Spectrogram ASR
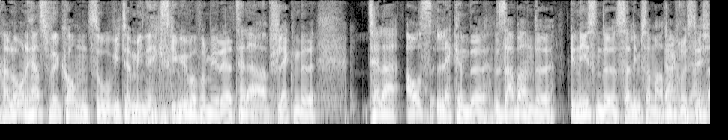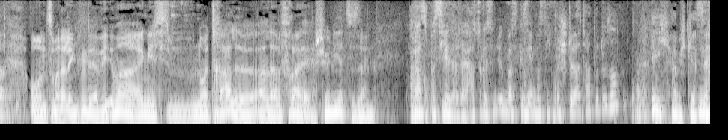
Hallo und herzlich willkommen zu Vitamin X. Gegenüber von mir der Tellerabschleckende, Teller ausleckende, sabbernde, genießende Salim Samato, Danke grüß dich. Und zu meiner Linken der wie immer eigentlich neutrale, aller frei. Schön hier zu sein. Was ist passiert, Alter? Hast du gestern irgendwas gesehen, was dich verstört hat oder so? Ich habe ich gestern.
